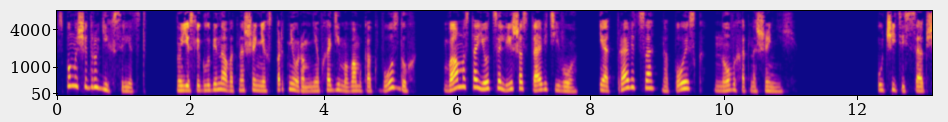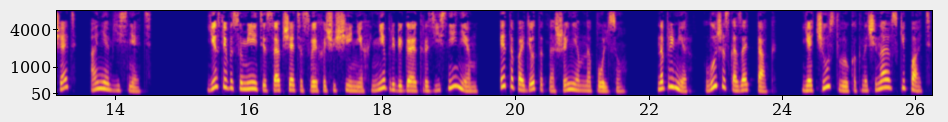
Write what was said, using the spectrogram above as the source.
с помощью других средств, но если глубина в отношениях с партнером необходима вам как воздух, вам остается лишь оставить его и отправиться на поиск новых отношений. Учитесь сообщать, а не объяснять. Если вы сумеете сообщать о своих ощущениях, не прибегая к разъяснениям, это пойдет отношениям на пользу. Например, лучше сказать так. «Я чувствую, как начинаю вскипать»,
